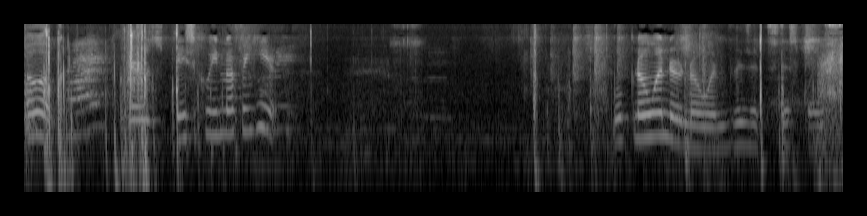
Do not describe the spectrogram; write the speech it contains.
Oh look, there's basically nothing here. Well, no wonder no one visits this place.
